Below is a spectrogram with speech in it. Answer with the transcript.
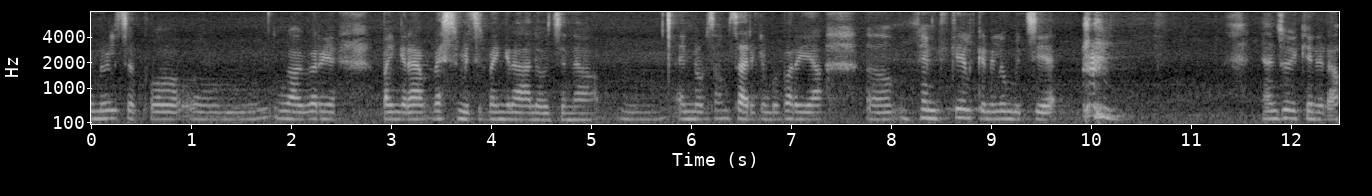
ഇന്ന് വിളിച്ചപ്പോൾ ഭാവി പറയുക ഭയങ്കര വിഷമിച്ചിട്ട് ഭയങ്കര ആലോചന എന്നോട് സംസാരിക്കുമ്പോൾ പറയുക എനിക്ക് കേൾക്കണില്ല ഉമ്മച്ചിയെ. ഞാൻ ചോദിക്കണടാ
